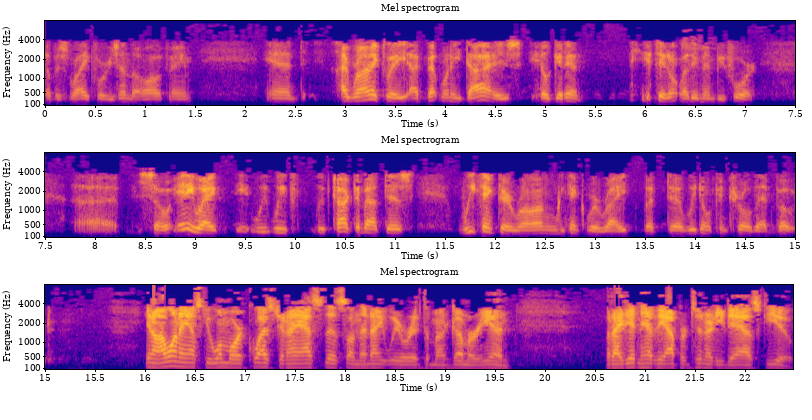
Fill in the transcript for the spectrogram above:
of his life where he's in the Hall of Fame. And ironically, I bet when he dies, he'll get in if they don't let him in before. Uh, so anyway, we, we've we've talked about this. We think they're wrong. We think we're right, but uh, we don't control that vote. You know, I want to ask you one more question. I asked this on the night we were at the Montgomery Inn, but I didn't have the opportunity to ask you.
